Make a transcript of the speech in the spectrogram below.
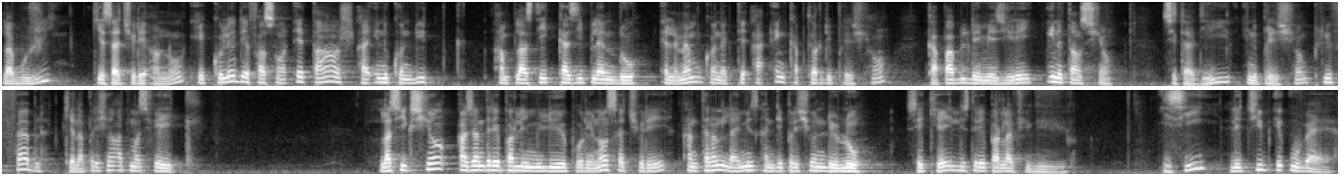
La bougie, qui est saturée en eau, est collée de façon étanche à une conduite en plastique quasi pleine d'eau, elle-même connectée à un capteur de pression capable de mesurer une tension, c'est-à-dire une pression plus faible que la pression atmosphérique. La succion engendrée par les milieux poreux non saturés entraîne la mise en dépression de l'eau, ce qui est illustré par la figure. Ici, le tube est ouvert.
